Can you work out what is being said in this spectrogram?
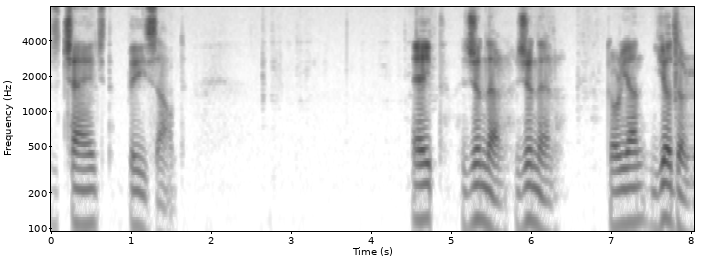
has changed B sound. 8. Junel, Junel, Korean yodel,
